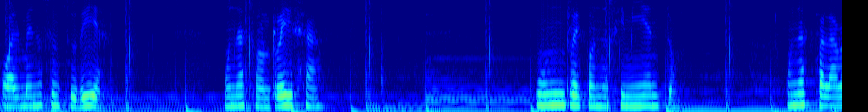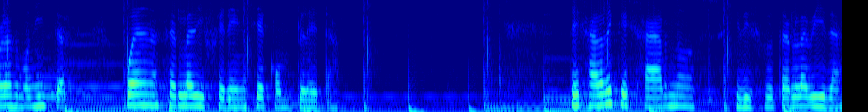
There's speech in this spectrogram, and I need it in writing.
o al menos en su día. Una sonrisa, un reconocimiento, unas palabras bonitas pueden hacer la diferencia completa. Dejar de quejarnos y disfrutar la vida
